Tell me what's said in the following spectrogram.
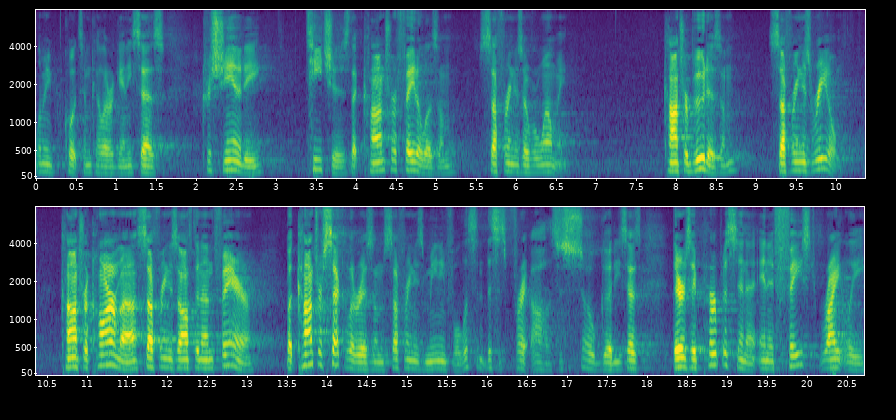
Let me quote Tim Keller again. He says, Christianity teaches that contra fatalism, suffering is overwhelming. Contra Buddhism, suffering is real. Contra karma, suffering is often unfair. But contra secularism, suffering is meaningful. Listen, this is oh, this is so good. He says there's a purpose in it, and if faced rightly,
